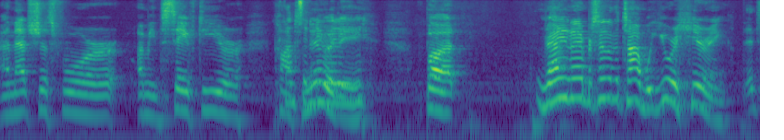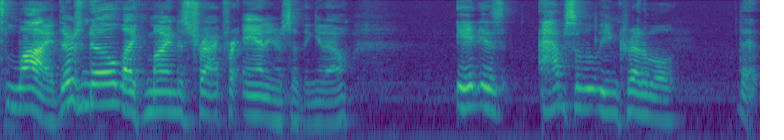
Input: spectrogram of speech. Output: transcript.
and that's just for, I mean, safety or continuity. Continuity. But 99% of the time, what you are hearing, it's live. There's no, like, minus track for Annie or something, you know? It is absolutely incredible that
